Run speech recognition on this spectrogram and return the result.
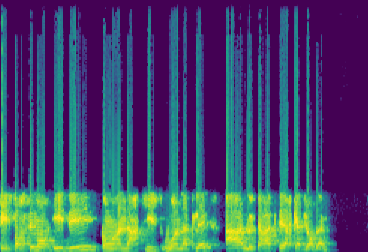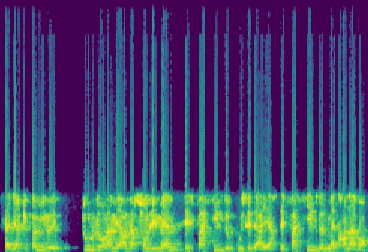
C'est forcément aidé quand un artiste ou un athlète a le caractère qu'a Jordan. C'est-à-dire que comme il veut toujours la meilleure version de lui-même, c'est facile de pousser derrière, c'est facile de le mettre en avant.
